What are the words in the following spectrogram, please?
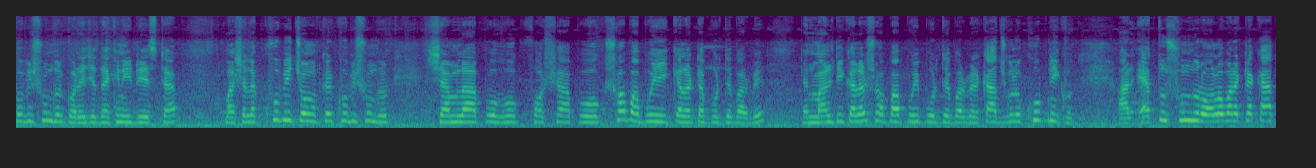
খুবই সুন্দর করে যে দেখেন এই ড্রেসটা। মাসাল্লাহ খুবই চমৎকার, খুবই সুন্দর। শ্যামলা আপু হোক, ফর্সা আপু হোক, সব আপু এই কালারটা পরতে পারবে। কারণ মাল্টি কালার সব আপুই পরতে পারবে আর কাজগুলো খুব নিখুঁত। আর এত সুন্দর অল ওভার একটা কাজ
